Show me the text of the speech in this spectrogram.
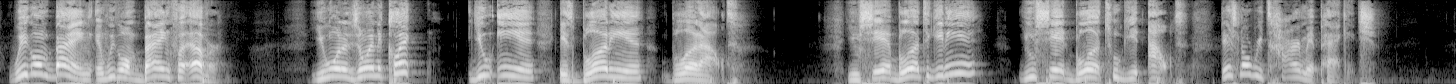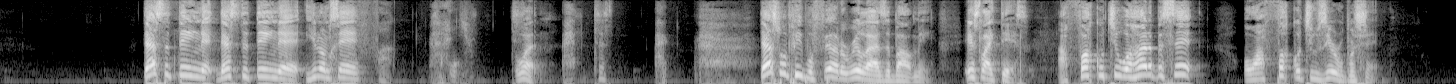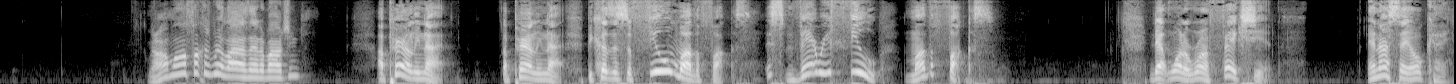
we going to bang and we going to bang forever. You want to join the clique? You in is blood in, blood out. You shed blood to get in, you shed blood to get out. There's no retirement package. That's the thing that that's the thing that you know what I'm saying? Fuck. What? just That's what people fail to realize about me. It's like this. I fuck with you 100% or I fuck with you 0%. no motherfuckers realize that about you. Apparently not. Apparently not. Because it's a few motherfuckers. It's very few motherfuckers that want to run fake shit. And I say, okay.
